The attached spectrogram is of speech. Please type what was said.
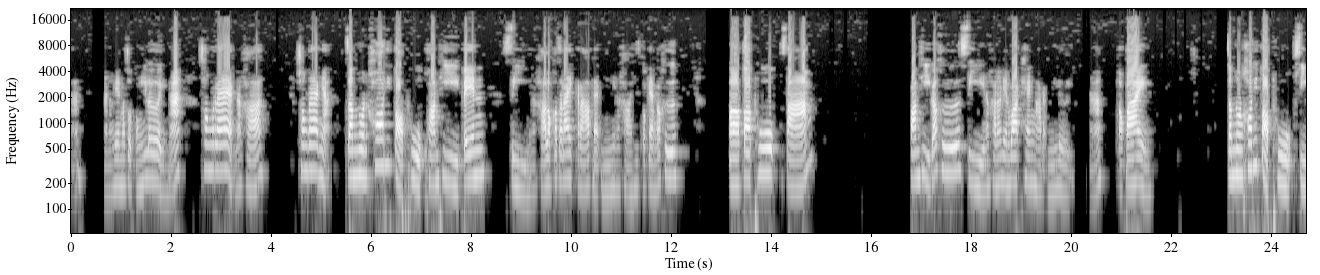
นะนักเรียนมาจดตรงนี้เลยนะ ช่องแรกนะคะ ช่องแรกเนี่ยจำนวนข้อที่ตอบถูกความถี่เป็น4นะคะ เราก็จะได้กราฟแบบนี้นะคะฮิสโตแกรมก็คืออตอบถูก 3 ความถี่ก็คือ 4 นะคะ นักเรียนวาดแท่งมาแบบนี้เลยนะต่อไปจำนวนข้อที่ตอบถูกสี่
